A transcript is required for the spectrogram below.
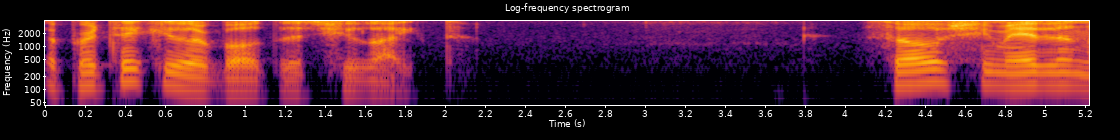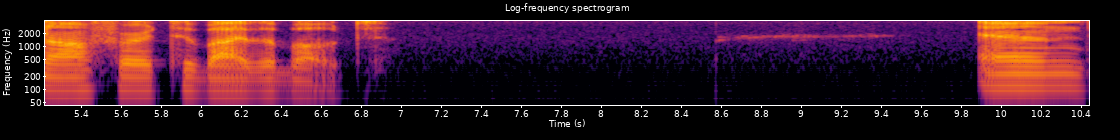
a particular boat that she liked. So she made an offer to buy the boat. And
